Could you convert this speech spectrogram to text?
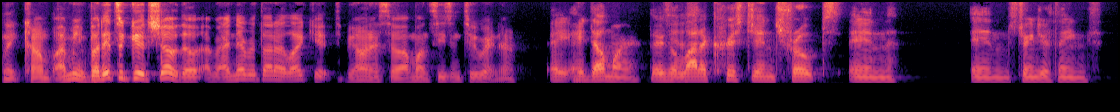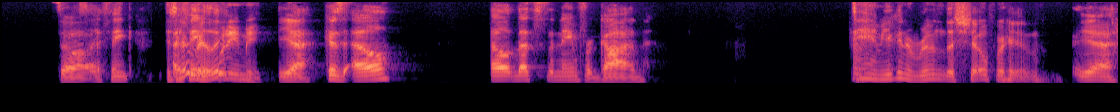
like combo. I mean, but it's a good show though. I mean, I never thought I'd like it to be honest. So I'm on season two right now. Hey, hey, Delmar, there's a lot of Christian tropes in in Stranger Things. So Is I think, Is I there think- What do you mean? yeah, because El, El, that's the name for God. Hmm. Damn, you're gonna ruin the show for him. Yeah.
